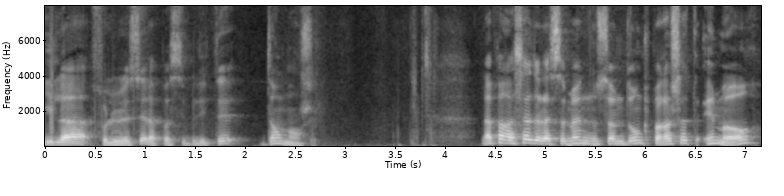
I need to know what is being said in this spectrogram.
il a, faut lui laisser la possibilité d'en manger. La paracha de la semaine, nous sommes donc parachat et mort,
